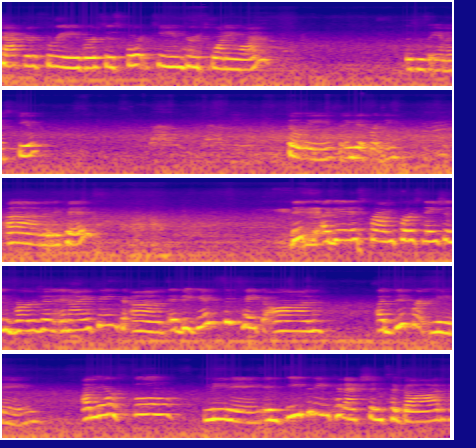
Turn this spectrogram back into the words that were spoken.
chapter 3, verses 14 through 21. This is Anna's cue to leave and get Brittany um, and the kids. This again is from First Nations version, and I think um, it begins to take on a different meaning, a more full meaning, and deepening connection to God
